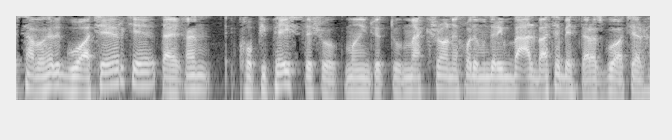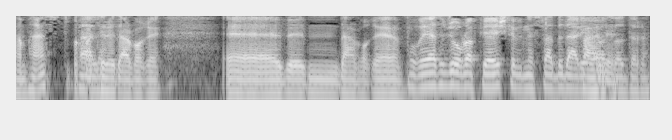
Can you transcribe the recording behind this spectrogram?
سواحل گواتر که دقیقا کپی پیستشو ما اینجا تو مکران خودمون داریم و البته بهتر از گواتر هم هست به خاطر بله. در واقع در واقع موقعیت جغرافیاییش که نسبت به دریای بله. آزاد داره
